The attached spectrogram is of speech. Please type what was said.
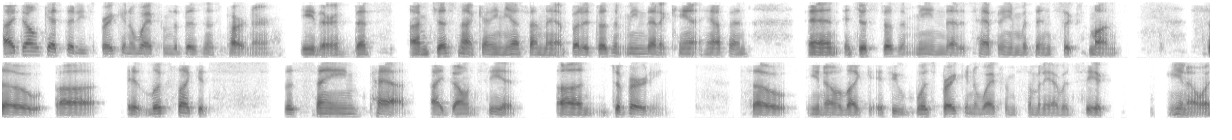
I don't get that he's breaking away from the business partner either. That's I'm just not getting yes on that, but it doesn't mean that it can't happen and it just doesn't mean that it's happening within 6 months. So, uh it looks like it's the same path. I don't see it uh diverting. So, you know, like if he was breaking away from somebody, I would see a you know, a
